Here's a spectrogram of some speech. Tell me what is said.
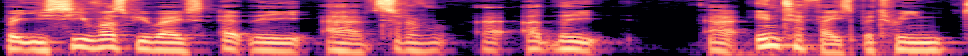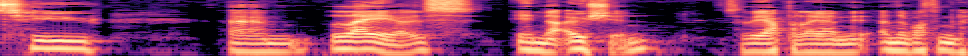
But you see Rossby waves at the uh, sort of uh, at the uh, interface between two um, layers in the ocean. So the upper layer and the, and the bottom,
